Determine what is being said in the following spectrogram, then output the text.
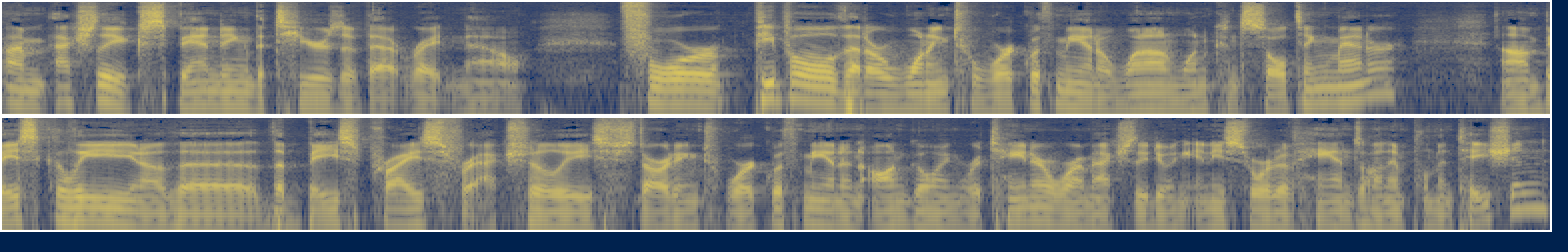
I'm actually expanding the tiers of that right now. For people that are wanting to work with me in a one-on-one consulting manner, um, basically, you know, the the base price for actually starting to work with me in an ongoing retainer, where I'm actually doing any sort of hands-on implementation,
